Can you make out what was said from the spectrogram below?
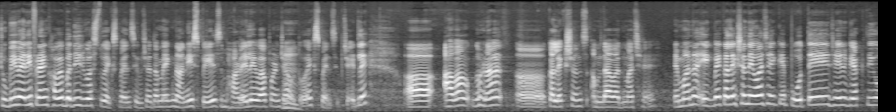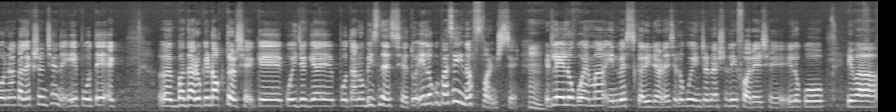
ટુ બી વેરી ફ્રેન્ક હવે બધી જ વસ્તુ એક્સપેન્સિવ છે. તમે એક નાની સ્પેસ ભાડે લેવા પણ જાઓ તો એક્સપેન્સિવ છે. એટલે આવા ઘણા કલેક્શન્સ અમદાવાદમાં છે. એમાંના એક બે કલેક્શન એવા છે કે પોતે જે વ્યક્તિઓના કલેક્શન છે ને એ પોતે એક ધારો કે ડૉક્ટર છે કે કોઈ જગ્યાએ પોતાનો બિઝનેસ છે તો એ લોકો પાસે ઇનફ ફંડ્સ છે. એટલે એ લોકો એમાં ઇન્વેસ્ટ કરી જાણે છે લોકો ઇન્ટરનેશનલી ફરે છે એ લોકો એવા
